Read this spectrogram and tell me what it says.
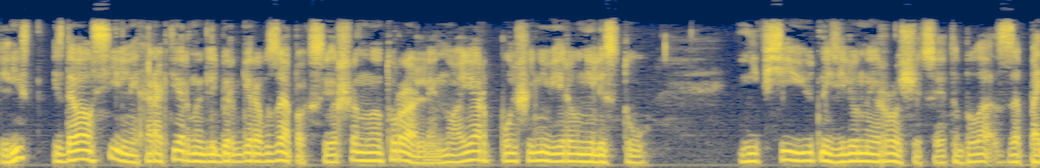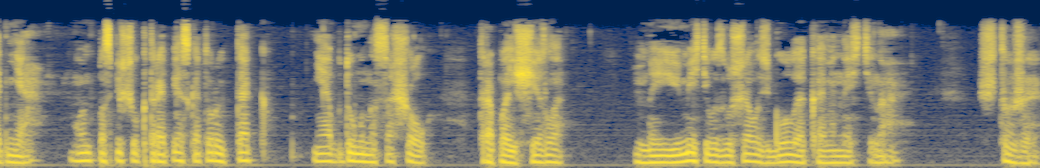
Лист издавал сильный, характерный для бергеров запах, совершенно натуральный, но Аяр больше не верил ни листу, ни всей уютной зеленой рощице. Это была западня. Он поспешил к тропе, с которой так необдуманно сошел. Тропа исчезла. На ее месте возвышалась голая каменная стена. Что же,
